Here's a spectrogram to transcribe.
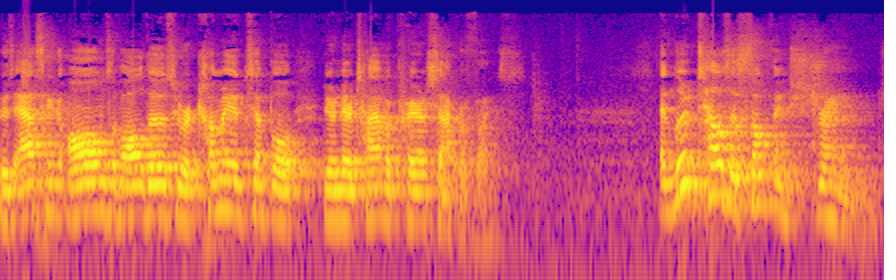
who's asking alms of all those who are coming in temple during their time of prayer and sacrifice. And Luke tells us something strange.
